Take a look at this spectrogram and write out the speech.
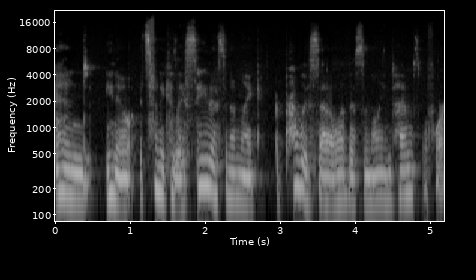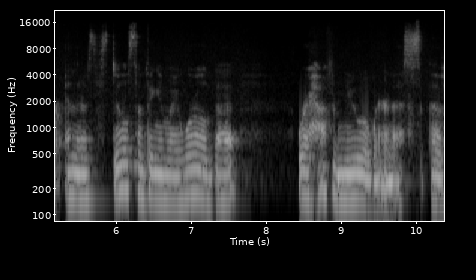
And, you know, it's funny because I say this and I'm like, I probably said all of this a million times before, and there's still something in my world that where I have new awareness of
